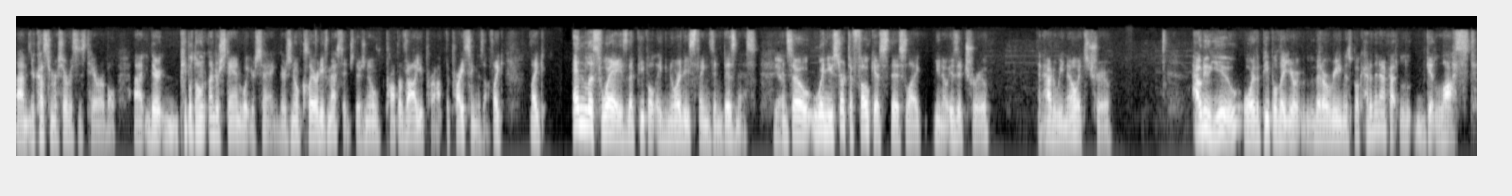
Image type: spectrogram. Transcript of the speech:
um, your customer service is terrible. Uh, there, people don't understand what you're saying. There's no clarity of message. There's no proper value prop. The pricing is off. Like, like endless ways that people ignore these things in business. Yeah. And so when you start to focus this, like, you know, is it true, and how do we know it's true? How do you or the people that you're that are reading this book, how do they not got, get lost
